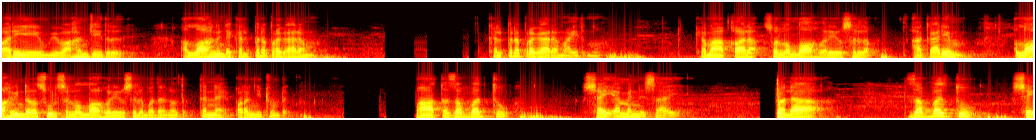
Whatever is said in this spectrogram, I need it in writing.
ഭാര്യയെയും വിവാഹം ചെയ്തത് അള്ളാഹുവിന്റെ കൽപ്പന പ്രകാരം കൽപ്പന പ്രകാരമായിരുന്നു കമാ കാല സല്ലല്ലാഹു അലൈഹി വസല്ലം. ആ കാര്യം അള്ളാഹുവിന്റെ റസൂൽ സല്ലാഹു അലൈഹി വസ്ലം അതങ്ങൾ തന്നെ പറഞ്ഞിട്ടുണ്ട്. മാ തസവ്വത്തു ഷൈഅ മിൻ നിസായി. വലാ ഷൈ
